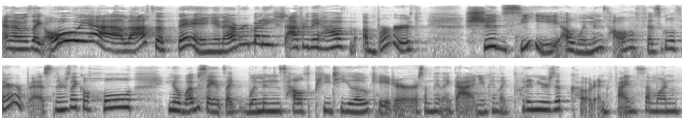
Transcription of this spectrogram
And I was like, oh yeah, that's a thing. And everybody, after they have a birth, should see a women's health physical therapist. And there's like a whole, you know, website. It's like women's health PT locator or something like that. And you can like put in your zip code and find someone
